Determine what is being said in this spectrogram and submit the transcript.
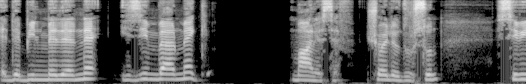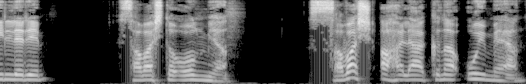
edebilmelerine izin vermek maalesef şöyle dursun sivilleri savaşta olmayan savaş ahlakına uymayan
